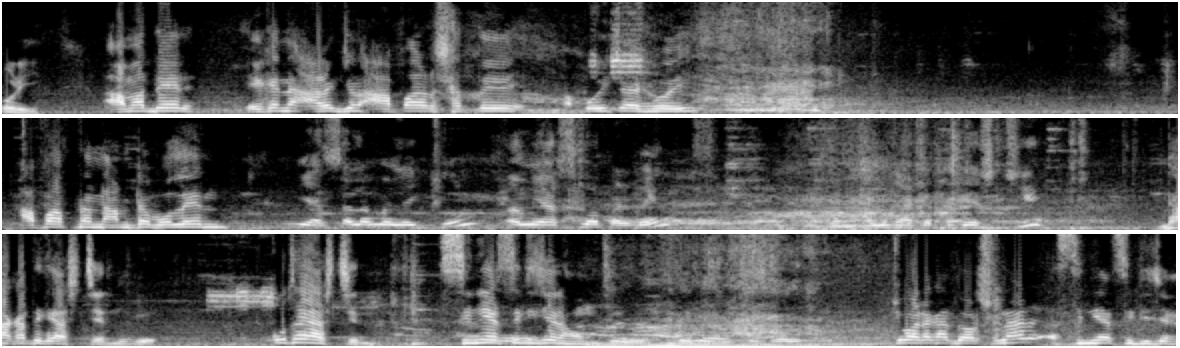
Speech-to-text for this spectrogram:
করি। আমাদের এখানে আরেকজন আপার সাথে পরিচয় হই। আপা আপনার নামটা বলেন। আসসালামু আলাইকুম। আমি আসমা পারভিন। আমি ঢাকা থেকে এসেছি ঢাকা থেকে আসছেন? কোথায় আসছেন? সিনিয়র সিটিজেন হোম চুয়াডাঙ্গা দর্শনার সিনিয়র সিটিজেন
